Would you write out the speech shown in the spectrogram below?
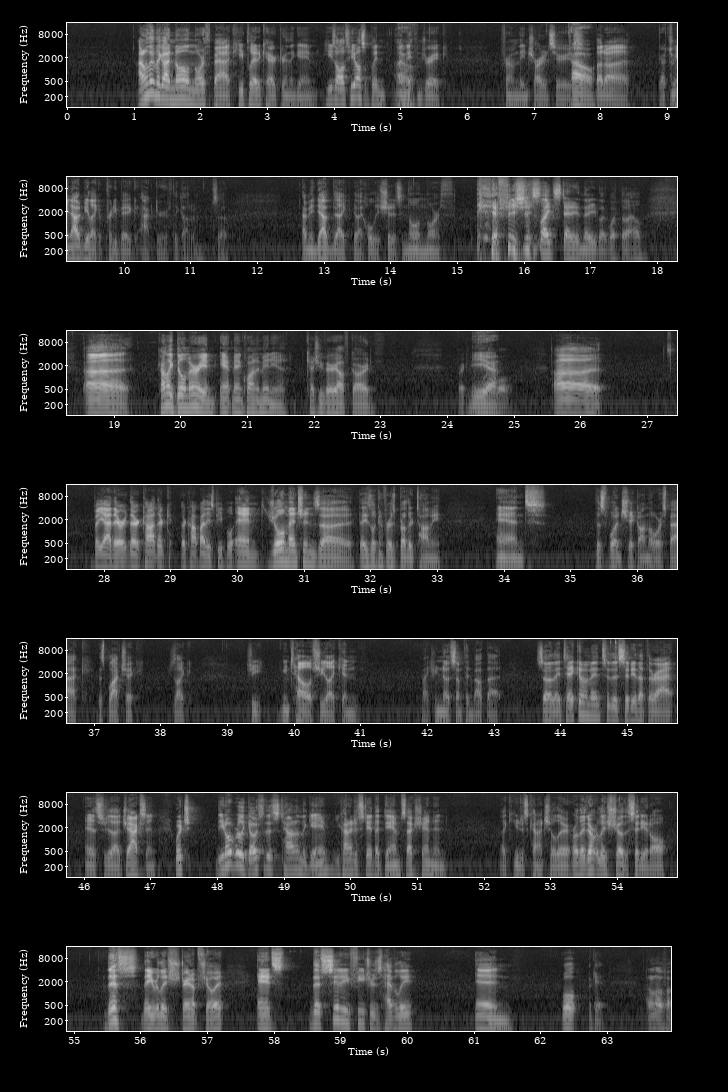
I don't think they got Nolan North back. He played a character in the game. He's also he also played uh, Oh. Nathan Drake from the Uncharted series. Oh. but uh, Gotcha. I mean that would be like a pretty big actor if they got him. So, I mean, yeah, like be like, holy shit, it's Nolan North. if he's just like standing there, you'd be like, what the hell? Uh, kind of like Bill Murray in Ant Man Quantumania, catch you very off guard. Breaking the Yeah. wall. Uh, but yeah, they're they're caught. They're they're caught by these people, and Joel mentions uh that he's looking for his brother Tommy, and this one chick on the horseback, this black chick, she's like, she you can tell she like can, like she knows something about that. So they take him into the city that they're at, and it's uh, Jackson, which you don't really go to this town in the game. You kind of just stay at the dam section and like you just kind of chill there, or they don't really show the city at all. This they really straight up show it, and it's the city features heavily in. Well, okay, I don't know if. I,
